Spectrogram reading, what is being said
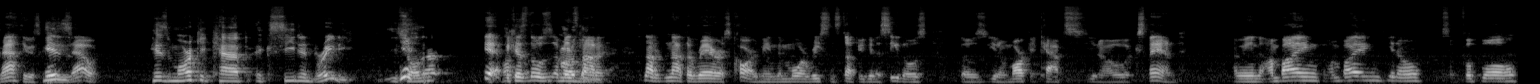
Matthews his- he's out. His market cap exceeded Brady. You Yeah. saw that? Yeah, because those. I mean, it's not a, it's not not the rarest card. I mean, the more recent stuff you're going to see those those you know market caps you know expand. I mean, I'm buying I'm buying you know some football.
